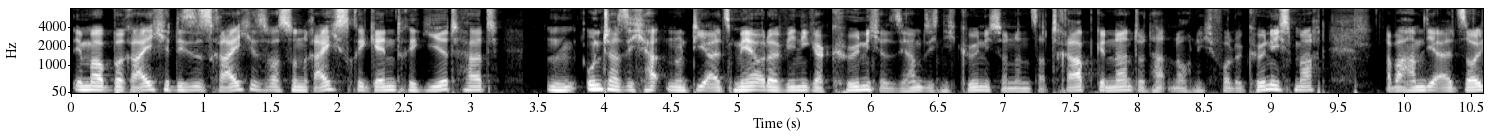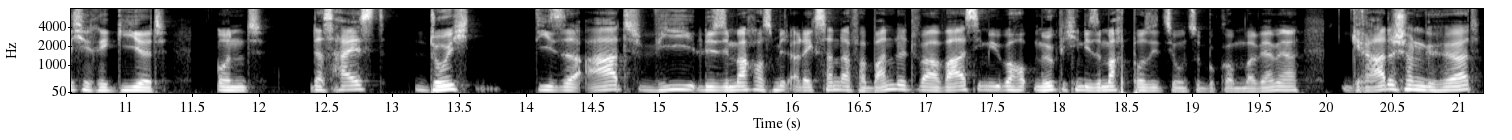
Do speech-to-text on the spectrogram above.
immer Bereiche dieses Reiches, was so ein Reichsregent regiert hat, unter sich hatten und die als mehr oder weniger König, also sie haben sich nicht König, sondern Satrap genannt und hatten auch nicht volle Königsmacht, aber haben die als solche regiert. Und das heißt, durch diese Art, wie Lysimachos mit Alexander verbandelt war, war es ihm überhaupt möglich, in diese Machtposition zu bekommen. Weil wir haben ja gerade schon gehört,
